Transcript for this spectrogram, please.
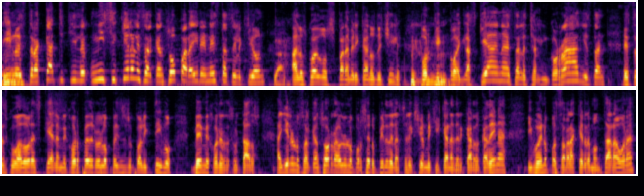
y nuestra Katy Killer ni siquiera les alcanzó para ir en esta selección a los Juegos Panamericanos de Chile. Porque las Kiana, está la Charlín Corral y están estas jugadoras que a lo mejor Pedro López en su colectivo ve mejores resultados. Ayer no nos alcanzó, Raúl 1 por 0 pierde la selección mexicana de Ricardo Cadena y bueno, pues habrá que remontar ahora.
